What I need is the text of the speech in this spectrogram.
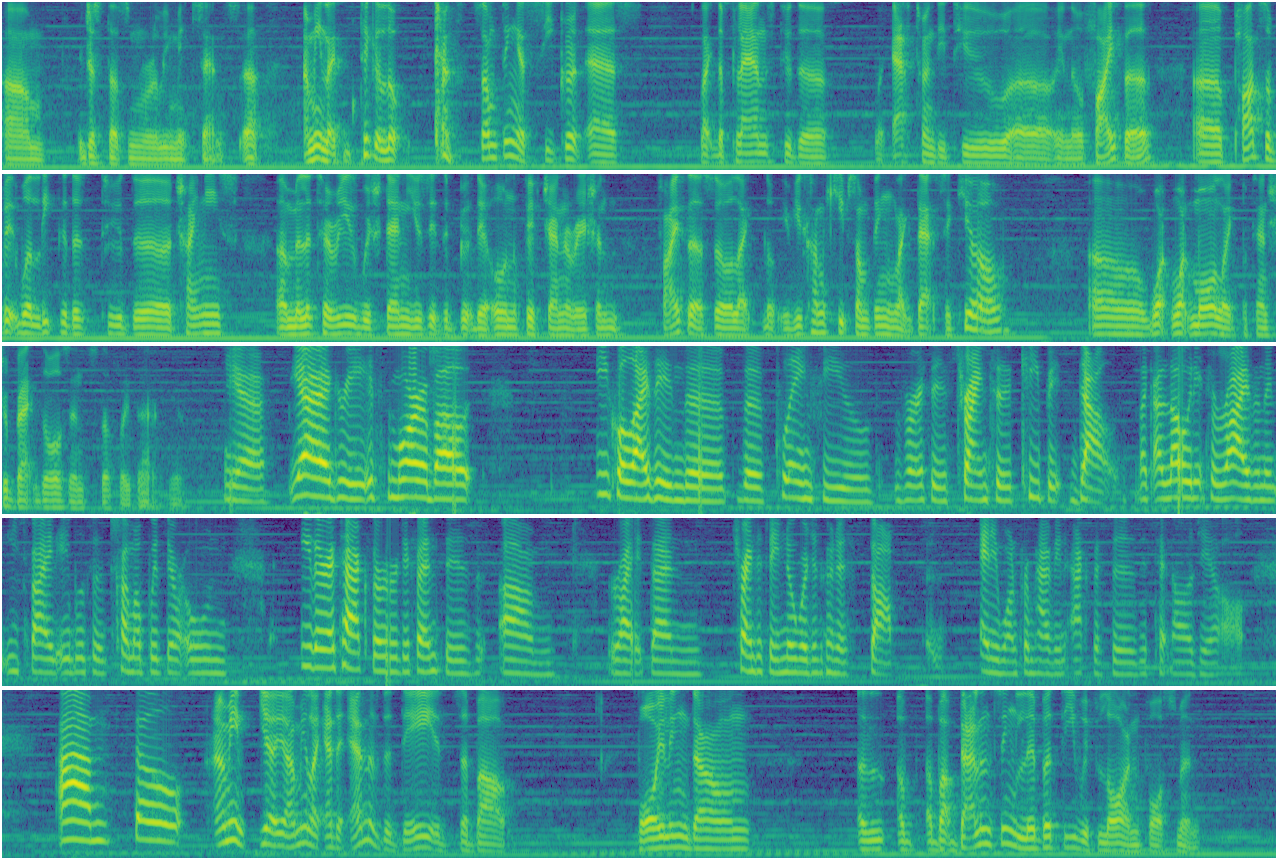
Um, it just doesn't really make sense. Uh, I mean, like, take a look. Something as secret as like the plans to the like F-22, uh, you know, fighter. Uh, parts of it were leaked to the to the Chinese uh, military, which then use it to build their own fifth generation fighter. So, like, look, if you can't keep something like that secure, uh, what what more like potential backdoors and stuff like that? Yeah. Yeah, yeah, I agree. It's more about equalizing the the playing field versus trying to keep it down. Like allowing it to rise and then each side able to come up with their own either attacks or defenses um, right than trying to say no we're just going to stop anyone from having access to this technology at all. Um, so i mean yeah yeah i mean like at the end of the day it's about boiling down about balancing liberty with law enforcement,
